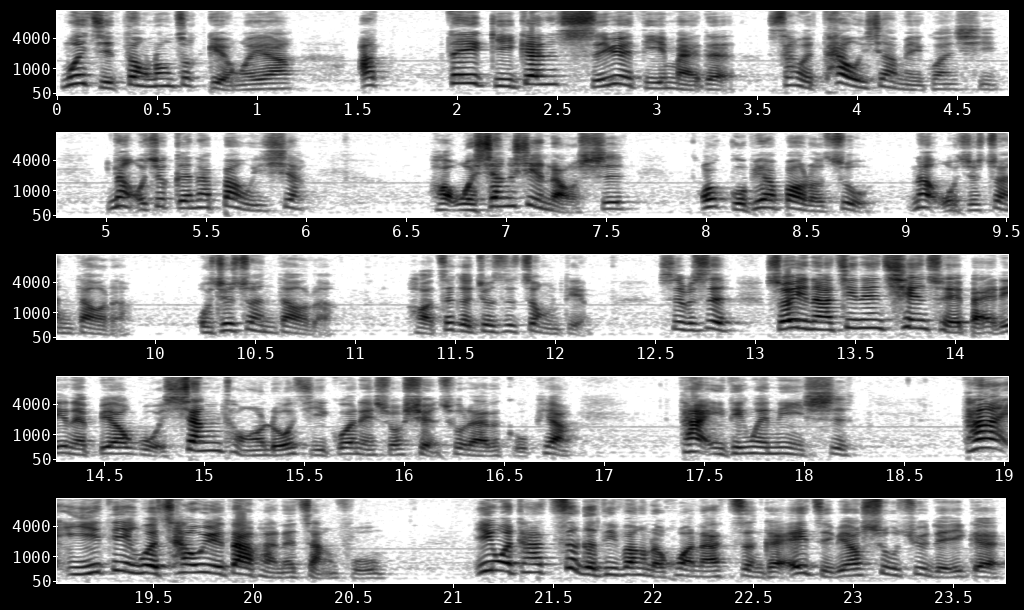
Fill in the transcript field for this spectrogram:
每一动都做强的呀。啊这一基干十月底买的，稍微套一下没关系，那我就跟他报一下。好，我相信老师，我股票报得住，那我就赚到了，我就赚到了。好，这个就是重点，是不是？所以呢，今天千锤百炼的标股，相同的逻辑观念所选出来的股票，它一定会逆势，它一定会超越大盘的涨幅，因为它这个地方的话呢，整个 A 指标数据的一个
